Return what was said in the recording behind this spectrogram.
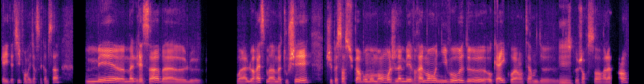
qualitatif, on va dire ça comme ça. Mais malgré ça, bah, le, voilà, le reste m'a touché. J'ai passé un super bon moment. Moi, je la mets vraiment au niveau de OK, quoi, en termes de, mmh. ce que j'en ressors à la fin.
